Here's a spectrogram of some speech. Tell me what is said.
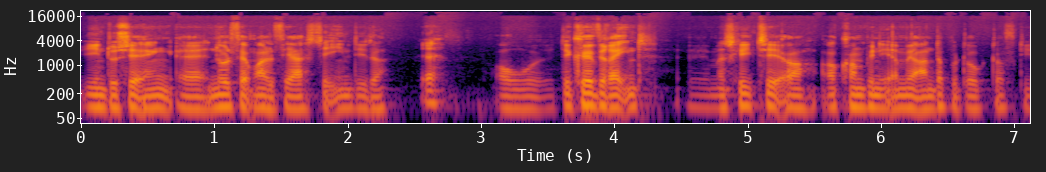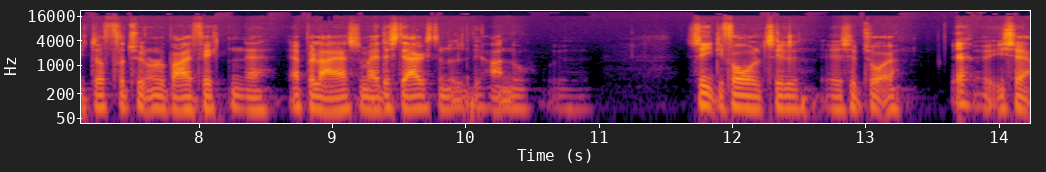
i en dosering af 0,75 til 1 liter. Ja. Og øh, det kører vi rent. Øh, Man skal ikke til at, at kombinere med andre produkter, fordi der fortynder du bare effekten af, af belejer, som er det stærkeste middel, vi har nu, øh, set i forhold til øh, Septoria Ja. øh, især.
